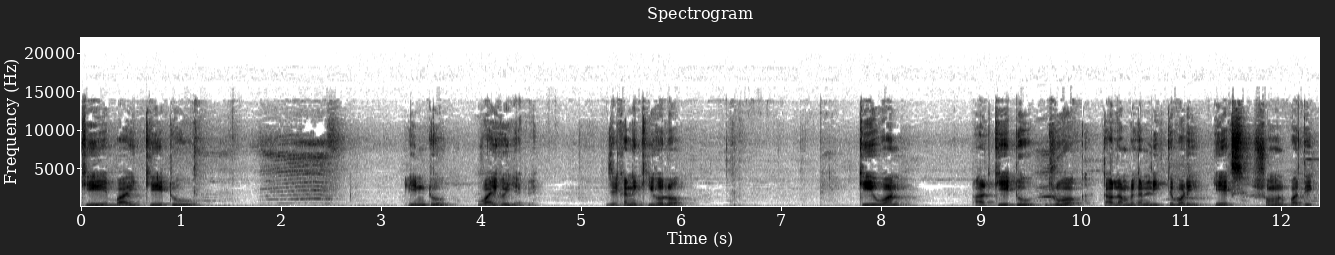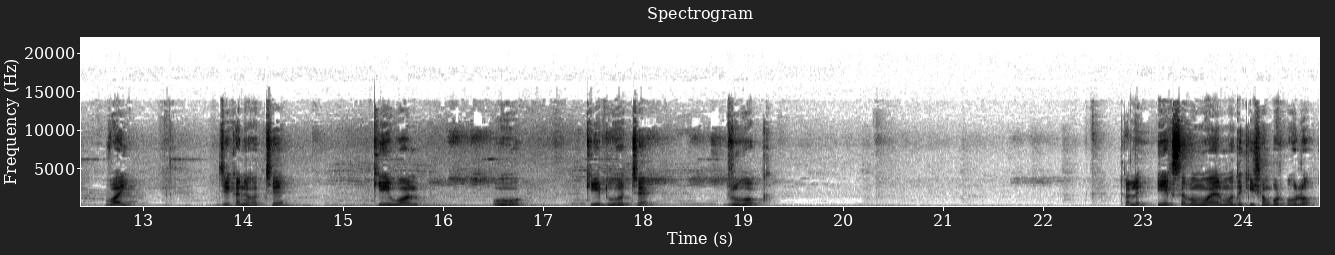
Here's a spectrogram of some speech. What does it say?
K by K two into Y হয়ে যাবে। যেখানে কি হলো? কে ওয়ান আর কে টু ধ্রুবক। তাহলে আমরা এখানে লিখতে পারি এক্স সমানুপাতিক ওয়াই যেখানে হচ্ছে কে ওয়ান ও কে টু হচ্ছে ধ্রুবক। তাহলে এক্স এবং ওয়াইয়ের মধ্যে কী সম্পর্ক হলো?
